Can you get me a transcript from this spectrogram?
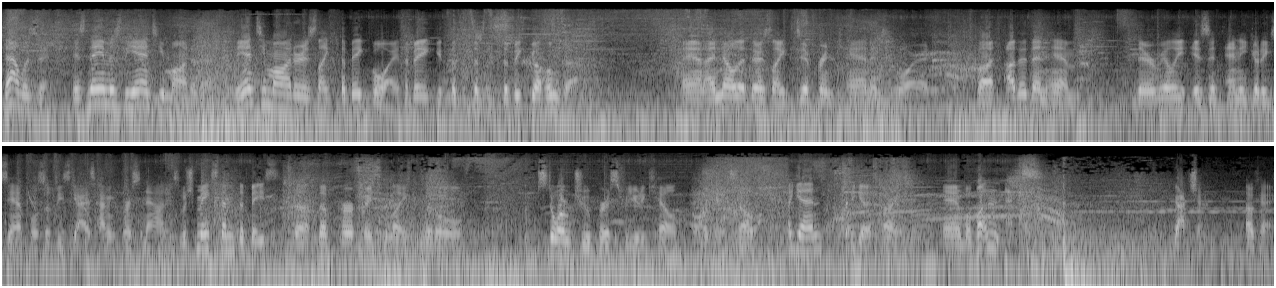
That was it. His name is the anti-monitor. The anti-monitor is like the big boy, the big, the, the, the big gahunga. And I know that there's like different canons for it, but other than him, there really isn't any good examples of these guys having personalities, which makes them the base, the, the perfect like little stormtroopers for you to kill. Okay, so again, pretty good. All right, and what button X? Gotcha. Okay.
